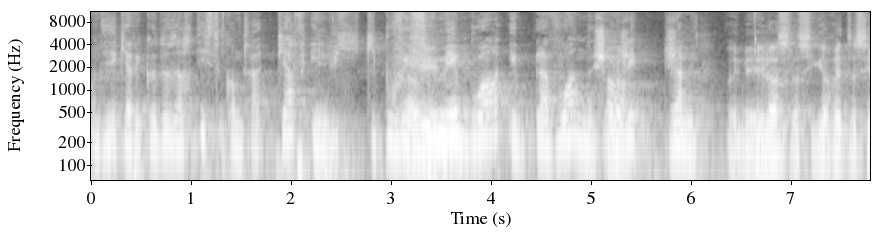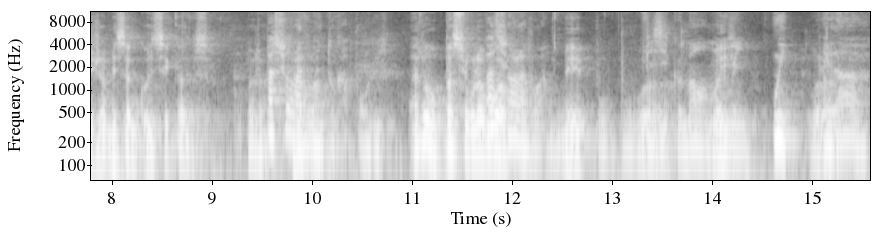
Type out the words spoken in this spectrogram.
On disait qu'il n'y avait que deux artistes comme ça, Piaf et lui, qui pouvaient fumer, boire et la voix ne changeait jamais. Oui, mais hélas, la cigarette, c'est jamais sans conséquence. Pas sur la voix, en tout cas, pour lui. Ah non, pas sur la voix. Pas sur la voix. Mais pour. Euh, Physiquement, oui. Oui, et là,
